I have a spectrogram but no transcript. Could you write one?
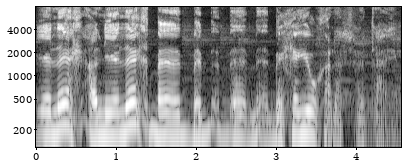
אני אלך, אני אלך ב, ב, ב, בחיוך על השפתיים.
